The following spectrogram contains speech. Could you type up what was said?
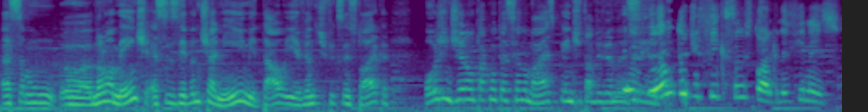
essa, uh, normalmente, esses eventos de anime e tal, e eventos de ficção histórica, hoje em dia não tá acontecendo mais, porque a gente tá vivendo esse. Evento de ficção histórica, defina isso.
